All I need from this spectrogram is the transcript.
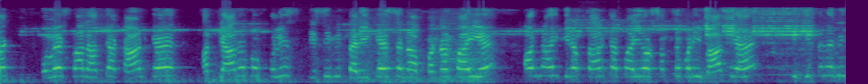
तक उमेश पाल हत्याकांड के हत्यारों को पुलिस किसी भी तरीके से ना पकड़ पाई है और ना ही गिरफ़्तार कर पाई और सबसे बड़ी बात यह है कि जितने भी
